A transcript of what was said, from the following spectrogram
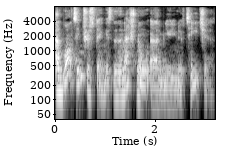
and what's interesting is that the National um, Union of Teachers,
